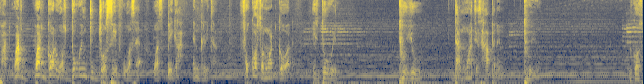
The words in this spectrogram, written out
But what, what God was doing to Joseph was, was bigger and greater. Focus on what God is doing to you than what is happening to you. Because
